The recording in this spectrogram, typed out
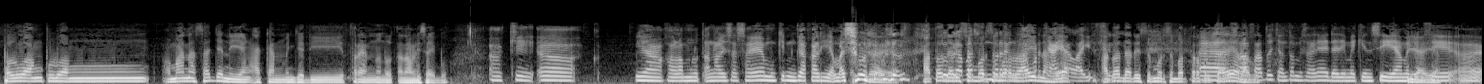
peluang-peluang mana saja nih yang akan menjadi tren menurut analisa Ibu? Oke, eh, ya kalau menurut analisa saya mungkin enggak kali ya Mas. Ya, ya. Menurut Atau dari sumber-sumber lain lah terpercaya ya. gitu. Atau dari sumber-sumber Eh, terpercaya lah. salah Bu. satu contoh misalnya dari McKinsey ya, McKinsey eh,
